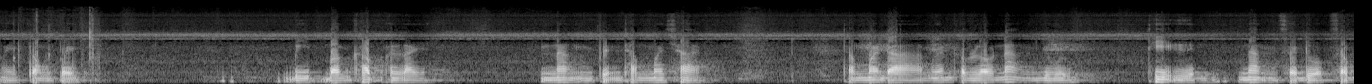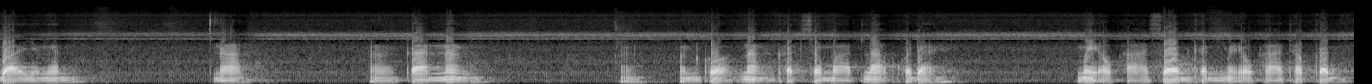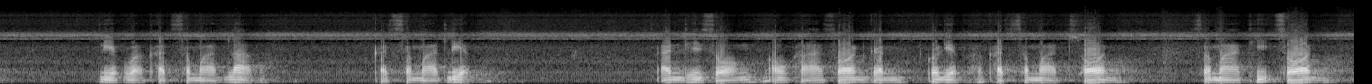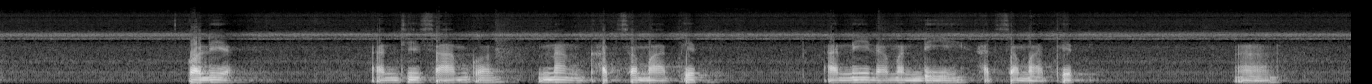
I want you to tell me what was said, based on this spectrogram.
ไม่ต้องไป บีบบังคับอะไร นั่งเป็นธรรมชาติ ธรรมดาเหมือนกับเรานั่งอยู่ที่อื่นนั่งสะดวกสบายอย่างนั้น นะการนั่งมันก็นั่งขัดสมาธิลาบก็ได้ ไม่เอาขาซ้อนกัน ไม่เอาขาทับกัน เรียกว่าขัดสมาธิลาบขัดสมาธิเรียบ อันที่สองเอาขาซ้อนกัน ก็เรียกว่าขัดสมาธิซ้อน สมาธิซ้อน ก็เรียก อันที่สามก็นั่งขัดสมาธิเพชรอันนี้แล้วมันดีขัดสมาธิเพชร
